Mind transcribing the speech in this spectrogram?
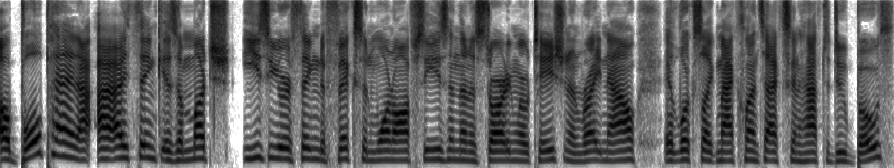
a bullpen, I, I think, is a much easier thing to fix in one off season than a starting rotation. And right now, it looks like Matt Klentak's going to have to do both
